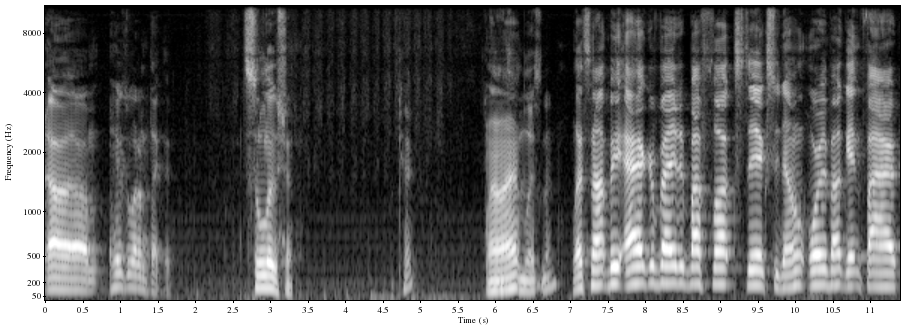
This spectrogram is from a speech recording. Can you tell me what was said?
Alright. Um. Here's what I'm thinking. Solution. Okay. All right. I'm listening. Let's not be aggravated by fuck sticks who don't worry about getting fired.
